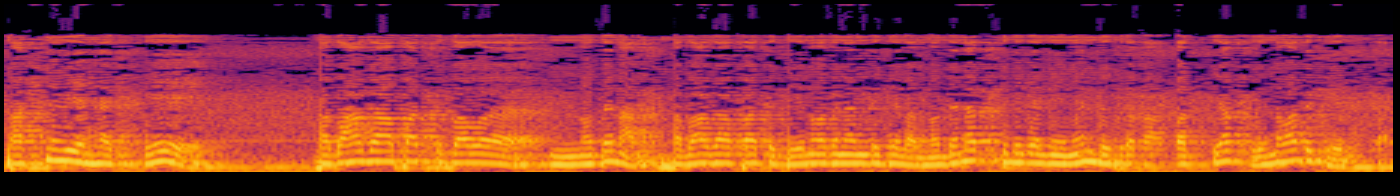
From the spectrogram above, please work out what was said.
ප්‍රශ්න විය හැක්කේ සභාගාපත්‍ය බව නොදැනත් සභාගාපත්‍ය තියෙනවද නැද්ද කියලා නොදැනත් පිළිගැනීමෙන් දුක්ඛතාපත්‍යයක් වෙනවද කියන එකයි.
